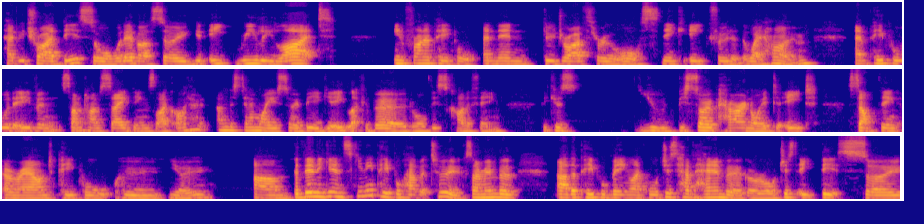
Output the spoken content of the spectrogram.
have you tried this or whatever? So you'd eat really light in front of people and then do drive through or sneak eat food at the way home. And people would even sometimes say things like, oh, I don't understand why you're so big. You eat like a bird or this kind of thing, because you would be so paranoid to eat something around people who, you know, um, but then again, skinny people have it too. Because I remember other people being like, well, just have a hamburger or just eat this. So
